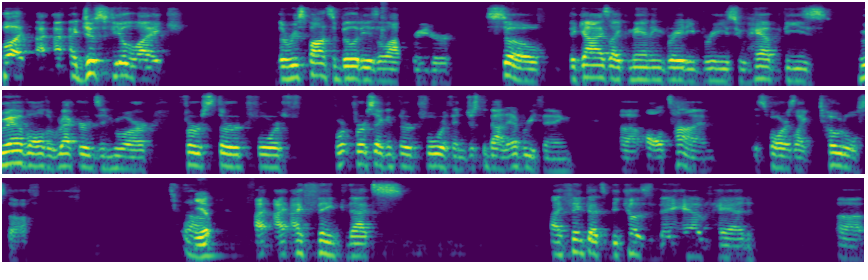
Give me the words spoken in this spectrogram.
But I, I just feel like the responsibility is a lot greater. So the guys like Manning, Brady, Brees, who have these, who have all the records and who are first, third, fourth, first, second, third, fourth, and just about everything uh, all time as far as like total stuff. Um, yep. I, I think that's I think that's because they have had uh,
